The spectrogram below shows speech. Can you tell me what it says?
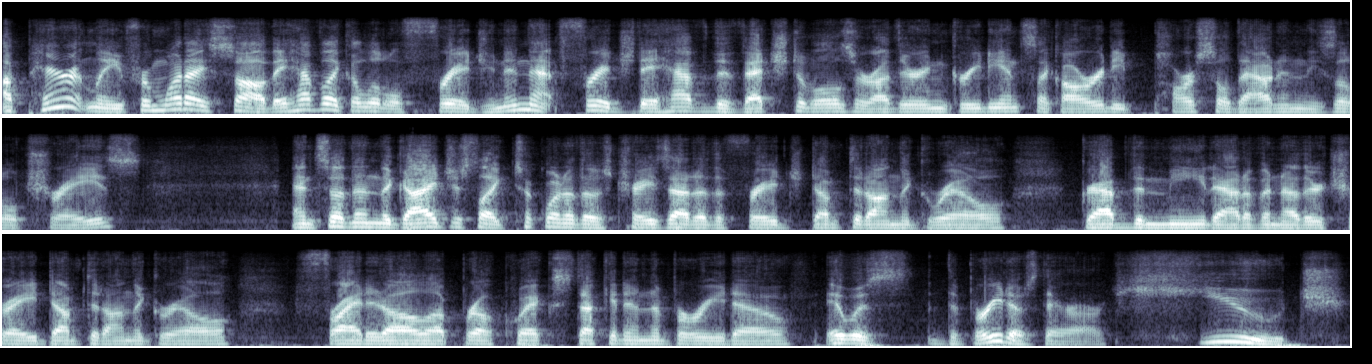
apparently from what i saw they have like a little fridge and in that fridge they have the vegetables or other ingredients like already parceled out in these little trays. And so then the guy just like took one of those trays out of the fridge dumped it on the grill grabbed the meat out of another tray dumped it on the grill fried it all up real quick stuck it in a burrito. It was the burritos there are huge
